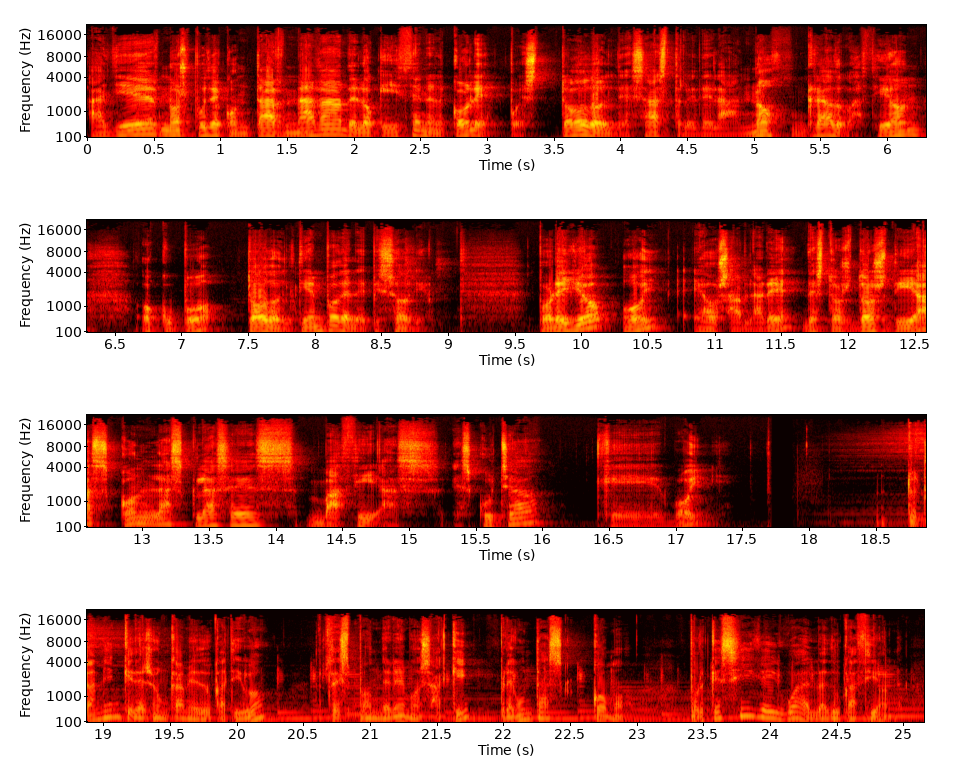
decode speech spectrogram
Ayer no os pude contar nada de lo que hice en el cole, pues todo el desastre de la no graduación ocupó todo el tiempo del episodio. Por ello, hoy os hablaré de estos dos días con las clases vacías. Escucha que voy. ¿Tú también quieres un cambio educativo? Responderemos aquí preguntas como ¿por qué sigue igual la educación?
